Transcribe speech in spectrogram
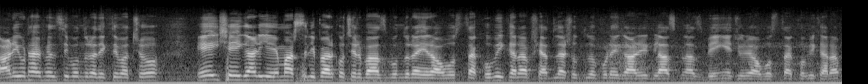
গাড়ি উঠায় ফেলছি বন্ধুরা, দেখতে পাচ্ছ? এই সেই গাড়ি এমআর স্লিপার কোচের বাস বন্ধুরা, এর অবস্থা খুবই খারাপ। শ্যাদলা সুদলো পড়ে গাড়ির গ্লাস গ্লাস ভেঙে চুরে অবস্থা খুবই খারাপ।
